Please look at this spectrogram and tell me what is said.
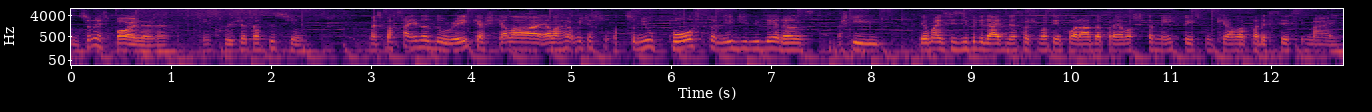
isso não é spoiler, né? Quem curte já tá assistindo. Mas com a saída do Rick, acho que ela, ela realmente assumiu o posto ali de liderança. Acho que deu mais visibilidade nessa última temporada para ela, acho que também fez com que ela aparecesse mais. Né?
